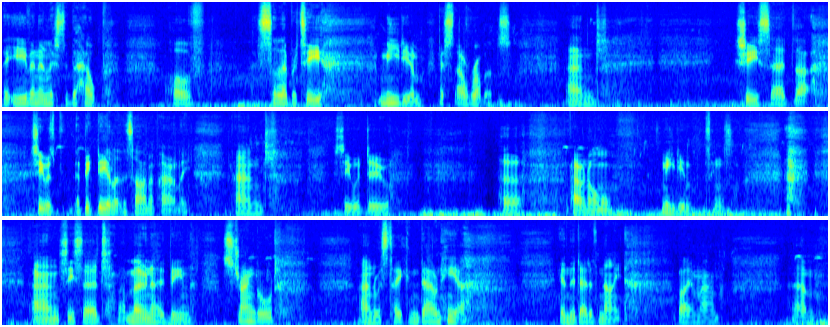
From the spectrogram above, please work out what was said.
They even enlisted the help of celebrity medium Estelle Roberts, and she said that she was a big deal at the time apparently, and she would do her paranormal medium things and she said that Mona had been strangled and was taken down here in the dead of night by a man. Um,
